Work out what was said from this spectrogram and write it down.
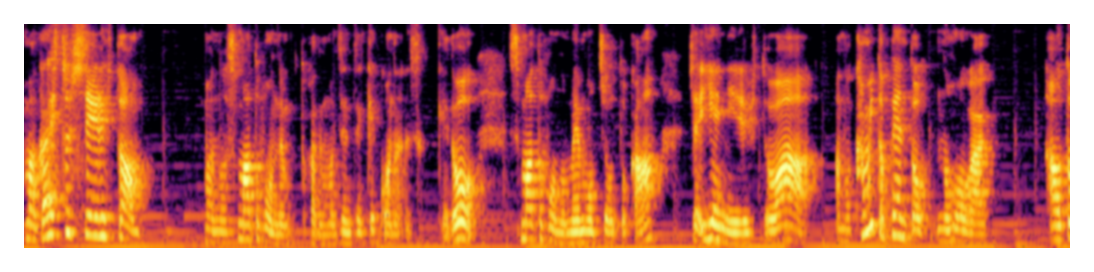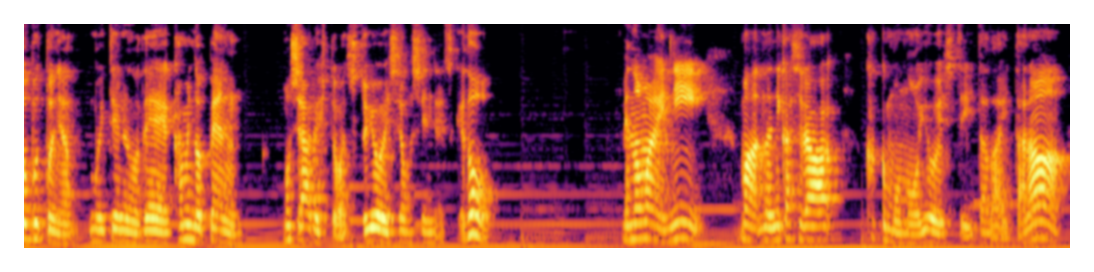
まあ、外出している人は、あのスマートフォンでもとかでも全然結構なんですけど、スマートフォンのメモ帳とか、じゃ家にいる人は、あの紙とペンとの方がアウトプットには向いているので、紙とペン、もしある人はちょっと用意してほしいんですけど、目の前に、まあ、何かしら書くものを用意していただいたら、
